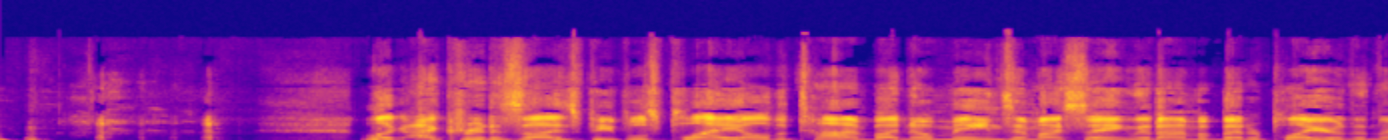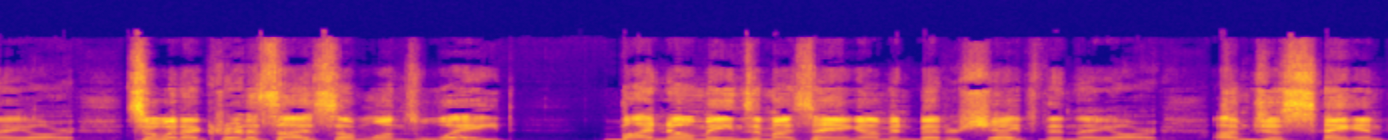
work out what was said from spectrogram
Look, I criticize people's play all the time. By no means am I saying that I'm a better player than they are. So when I criticize someone's weight, by no means am I saying I'm in better shape than they are. I'm just saying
